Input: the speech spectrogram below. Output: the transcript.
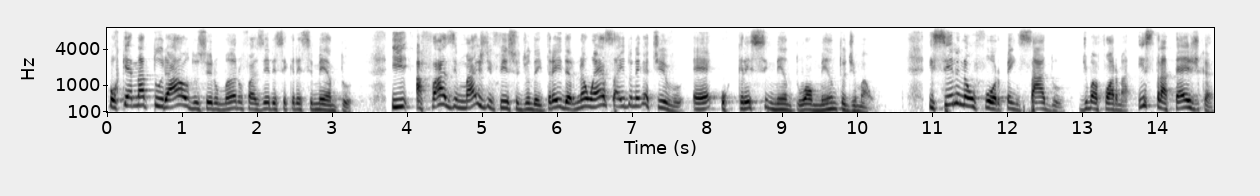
Porque é natural do ser humano fazer esse crescimento. E a fase mais difícil de um day trader não é sair do negativo, é o crescimento, o aumento de mão. E se ele não for pensado de uma forma estratégica,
